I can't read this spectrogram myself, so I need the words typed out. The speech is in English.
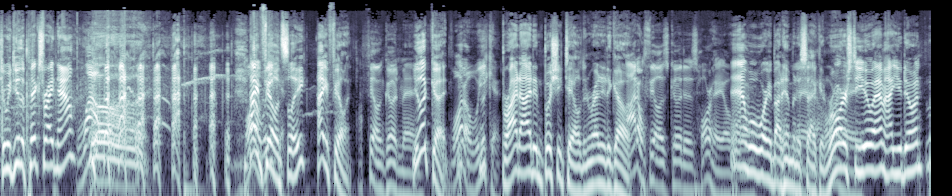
Should we do the picks right now? Wow. How you feeling, Sli? How you feeling? I'm feeling good, man. You look good. What a weekend. Bright-eyed and bushy-tailed and ready to go. I don't feel as good as Jorge over Eh, there. we'll worry about him in a second. Jorge. Roars to you, Em. How you doing?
